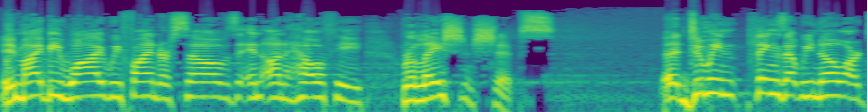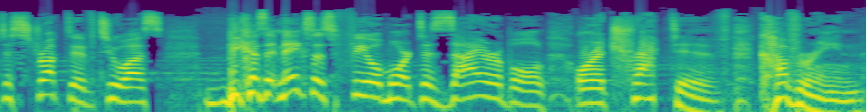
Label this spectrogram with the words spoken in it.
It might be why we find ourselves in unhealthy relationships, Uh, doing things that we know are destructive to us because it makes us feel more desirable or attractive, covering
